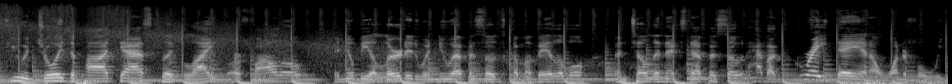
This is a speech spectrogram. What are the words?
If you enjoyed the podcast, click like or follow, and you'll be alerted when new episodes come available. Until the next episode, have a great day and a wonderful week.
